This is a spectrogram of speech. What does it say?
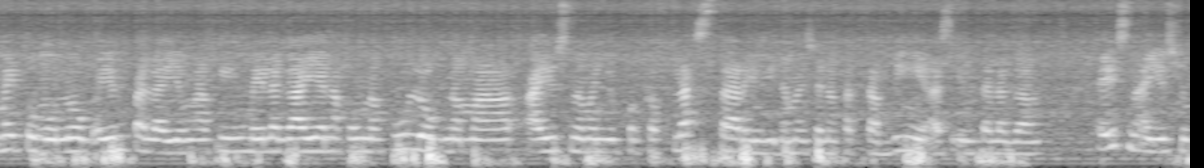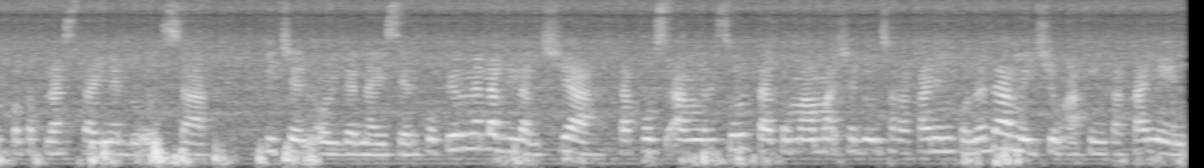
may tumunog. Ayun pala yung aking may lagayan akong nahulog na maayos naman yung pagka-plaster hindi naman siya nakatabingi as in talagang ayos na ayos yung pagka-plaster niya doon sa kitchen organizer ko pero nalaglag siya. Tapos ang resulta tumama siya doon sa kakanin ko na damage yung aking kakanin.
